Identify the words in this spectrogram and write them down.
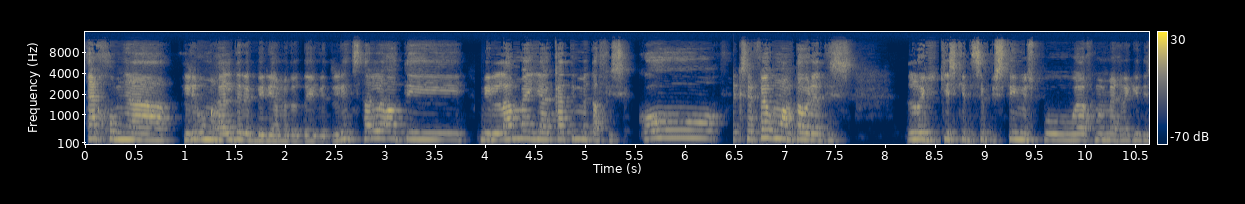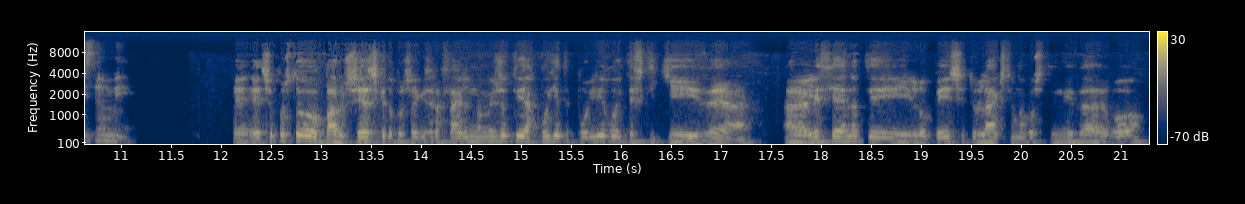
έχω μια λίγο μεγαλύτερη εμπειρία με τον David Lynch, θα έλεγα ότι μιλάμε για κάτι μεταφυσικό. Ξεφεύγουμε από τα όρια της λογικής και της επιστήμης που έχουμε μέχρι εκεί τη στιγμή. Ε, έτσι όπως το παρουσίασες και το προσέγγισες, Ραφαήλ, νομίζω ότι ακούγεται πολύ εγωιτευτική ιδέα. Αλλά αλήθεια είναι ότι η υλοποίηση, τουλάχιστον όπως την είδα εγώ,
